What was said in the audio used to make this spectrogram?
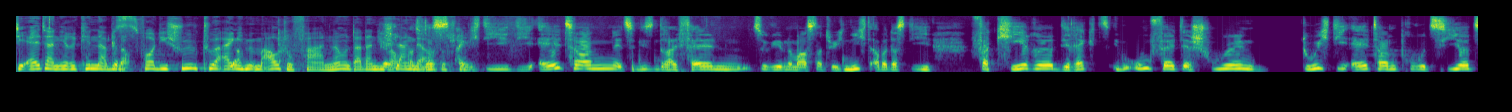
die Eltern ihre Kinder bis genau. vor die Schultür eigentlich ja. mit dem Auto fahren ne? und da dann die genau. Schlangen also der Autos stehen. Eigentlich die, die Eltern, jetzt in diesen drei Fällen zugegebenermaßen natürlich nicht, aber dass die Verkehre direkt im Umfeld der Schulen durch die Eltern provoziert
